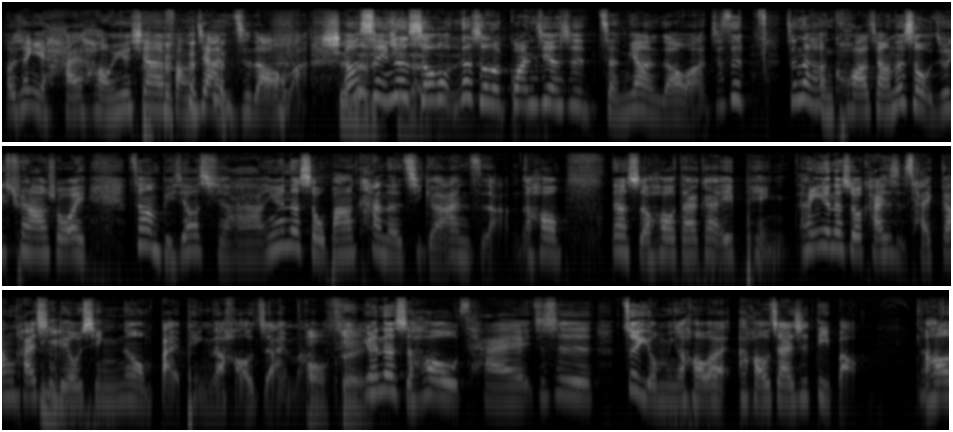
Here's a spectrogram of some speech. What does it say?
好像也还好，因为现在房价你知道吗？然后所以那时候那时候的关键是怎么样，你知道吗？就是真的很夸张。那时候我就劝他说：“哎，这样比较起来啊，因为那时候我帮他看了几个案子啊，然后那时候大概一坪，他因为那时候开始才刚开始流行那种百平的豪宅嘛。哦，对。因为那时候才就是最有名的豪宅豪宅是地堡。”然后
